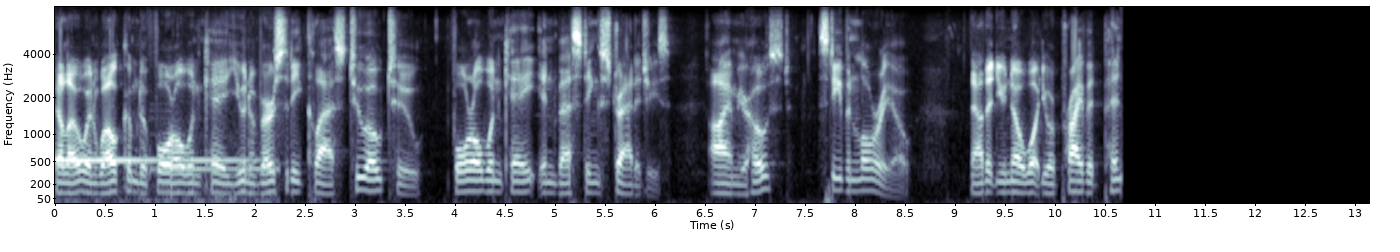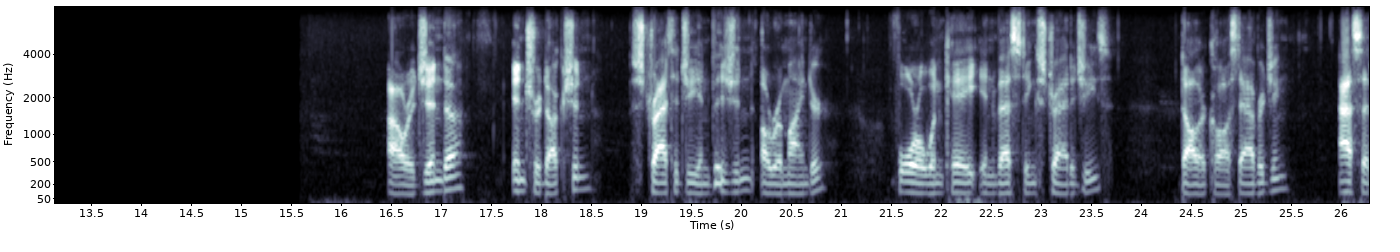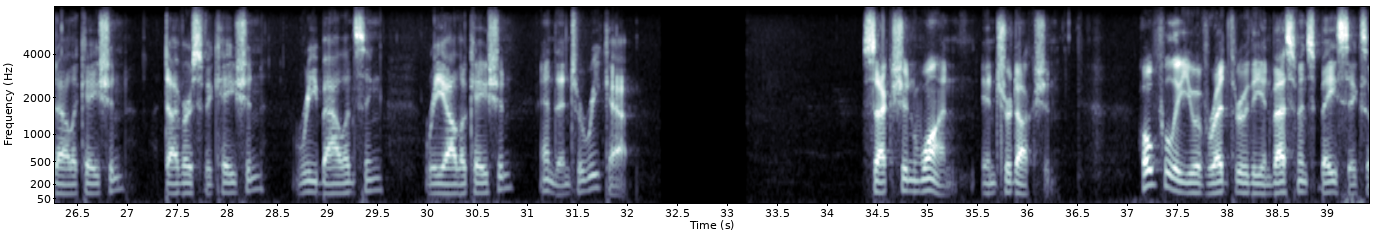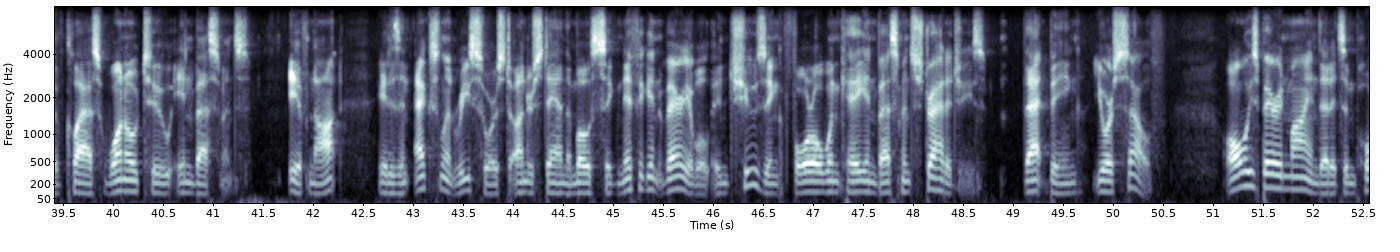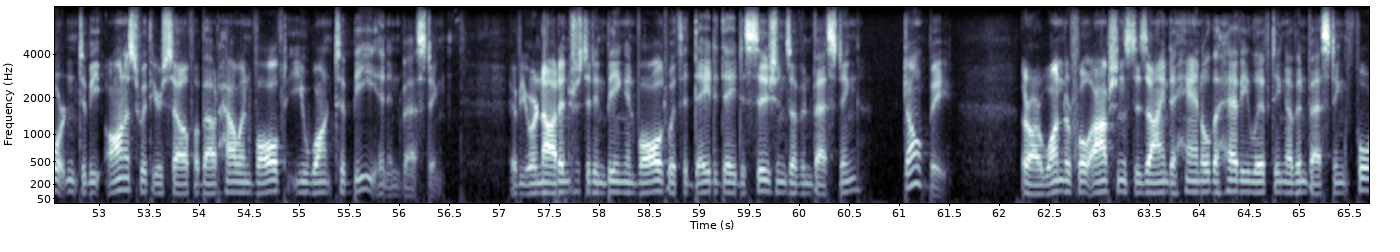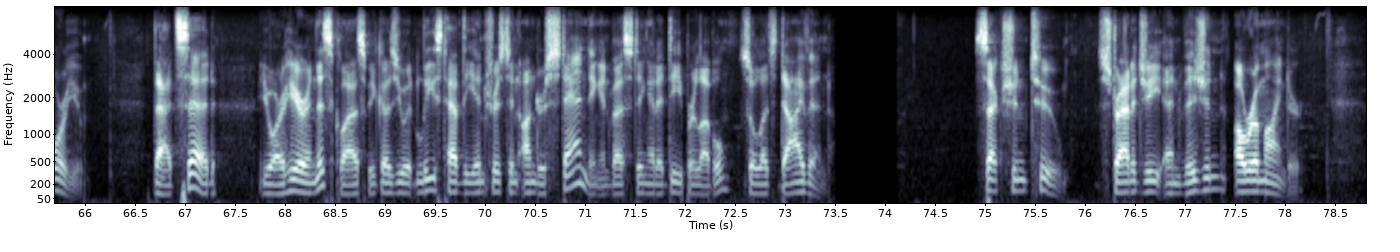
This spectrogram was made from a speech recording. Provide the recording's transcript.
Hello and welcome to 401k University Class 202 401k Investing Strategies. I am your host, Stephen Lorio. Now that you know what your private pension Our agenda, introduction, strategy and vision, a reminder, 401k investing strategies, dollar cost averaging, asset allocation, diversification, rebalancing, reallocation, and then to recap. Section 1 Introduction Hopefully you have read through the Investments Basics of Class 102 Investments. If not, it is an excellent resource to understand the most significant variable in choosing 401k investment strategies, that being yourself. Always bear in mind that it's important to be honest with yourself about how involved you want to be in investing. If you are not interested in being involved with the day to day decisions of investing, don't be. There are wonderful options designed to handle the heavy lifting of investing for you. That said, you are here in this class because you at least have the interest in understanding investing at a deeper level, so let's dive in. Section 2 Strategy and Vision A Reminder.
